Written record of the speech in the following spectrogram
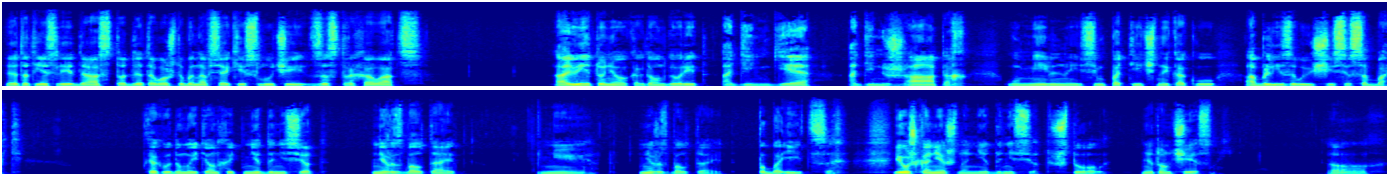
Этот, если и даст, то для того, чтобы на всякий случай застраховаться. А вид у него, когда он говорит о деньге, о деньжатах, умильный симпатичный, как у облизывающейся собаки. Как вы думаете, он хоть не донесет, не разболтает? Нет, не разболтает, побоится. И уж, конечно, не донесет. Что вы? Нет, он честный. Ох,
